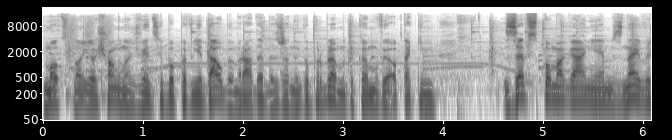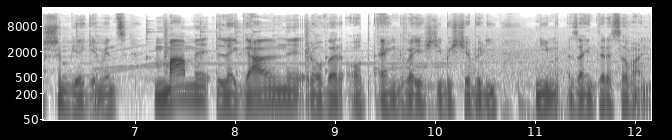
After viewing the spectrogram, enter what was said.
mocno i osiągnąć więcej, bo pewnie dałbym radę bez żadnego problemu, tylko mówię o takim ze wspomaganiem, z najwyższym biegiem, więc mamy legalny rower od Engwe, jeśli byście byli nim zainteresowani.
